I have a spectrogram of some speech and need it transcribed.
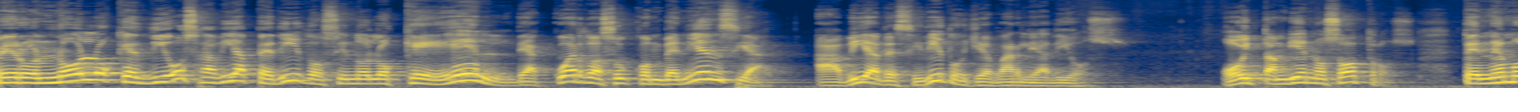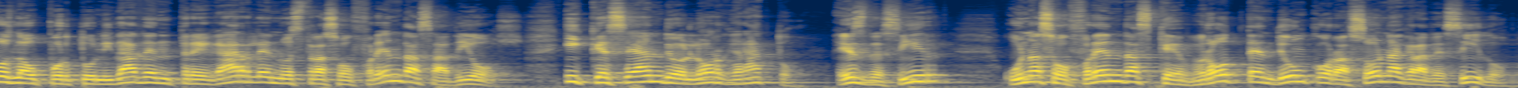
pero no lo que Dios había pedido, sino lo que Él, de acuerdo a su conveniencia, había decidido llevarle a Dios. Hoy también nosotros tenemos la oportunidad de entregarle nuestras ofrendas a Dios y que sean de olor grato, es decir, unas ofrendas que broten de un corazón agradecido,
